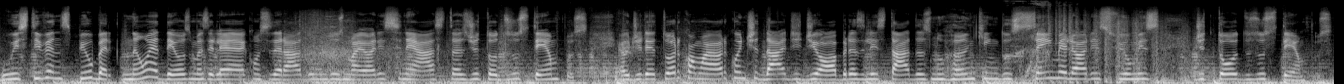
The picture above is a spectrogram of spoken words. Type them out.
O Steven Spielberg não é Deus, mas ele é considerado um dos maiores cineastas de todos os tempos. É o diretor com a maior quantidade de obras listadas no ranking dos 100 melhores filmes de todos os tempos.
